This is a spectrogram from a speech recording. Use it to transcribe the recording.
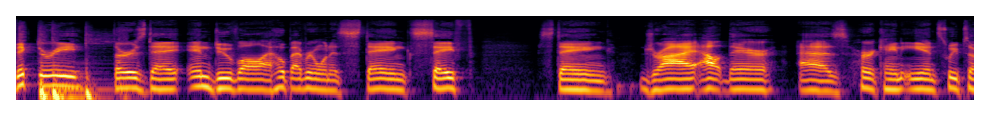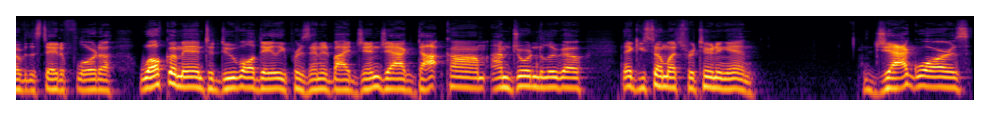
Victory Thursday in Duval. I hope everyone is staying safe, staying dry out there as Hurricane Ian sweeps over the state of Florida. Welcome in to Duval Daily presented by GenJag.com. I'm Jordan DeLugo. Thank you so much for tuning in. Jaguars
